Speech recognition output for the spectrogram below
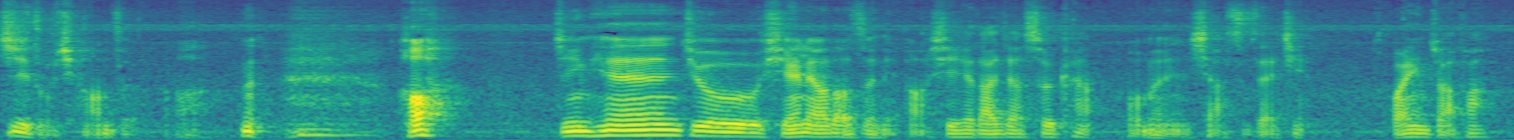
嫉妒强者啊。好。今天就闲聊到这里啊谢谢大家收看我们下次再见欢迎转发。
